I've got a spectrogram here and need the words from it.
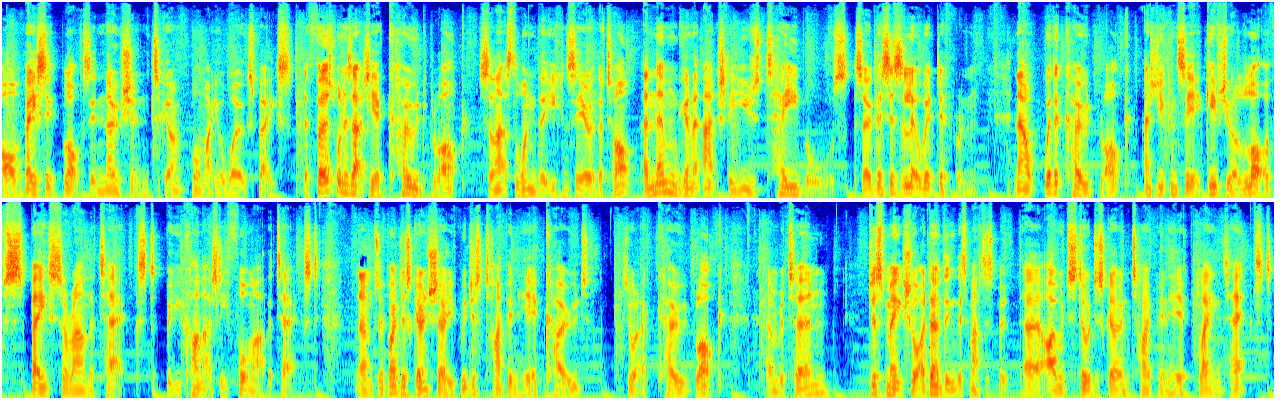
of basic blocks in Notion to go and format your workspace. The first one is actually a code block. So that's the one that you can see here at the top. And then we're going to actually use tables. So this is a little bit different. Now, with a code block, as you can see, it gives you a lot of space around the text, but you can't actually format the text. Um, so if I just go and show you, if we just type in here code, so you want a code block and return, just make sure, I don't think this matters, but uh, I would still just go and type in here plain text.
